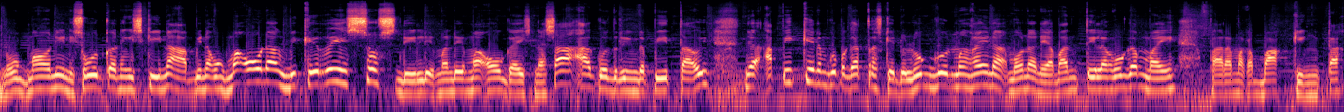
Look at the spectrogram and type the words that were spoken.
Nug mao ni nisud ka ning iskina. Abi na kog mao na ang bikiri sus dili man day mao guys nasa ako dring dapita oy nya apiki nam ko pagatras kay dulhugon man kay na mo na ni abante lang ko gamay para makabaking ta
